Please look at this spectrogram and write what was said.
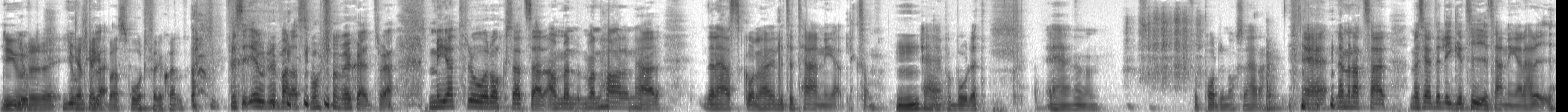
Du gjorde gjort- det gjort helt enkelt bara svårt för dig själv. Precis, jag gjorde det bara svårt för mig själv tror jag. Men jag tror också att så här, ja, men man har den här, den här skålen, här är lite tärningar liksom, Mm. eh, på bordet. Eh, för podden också här. Eh, nej men att så här, men säg att det ligger tio tärningar här i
